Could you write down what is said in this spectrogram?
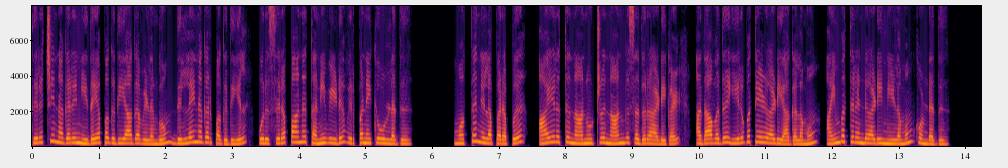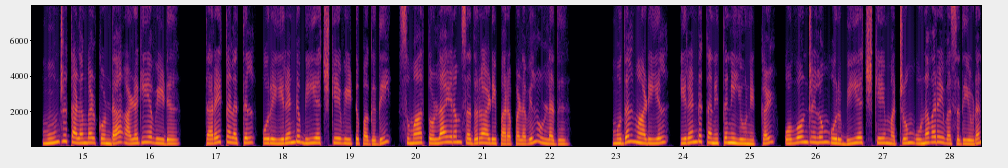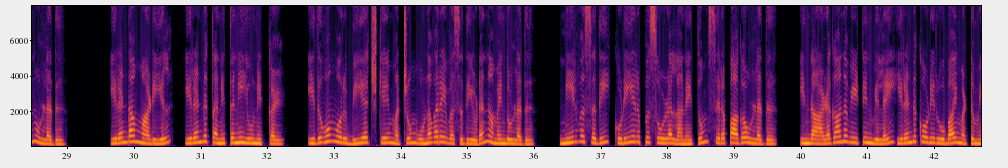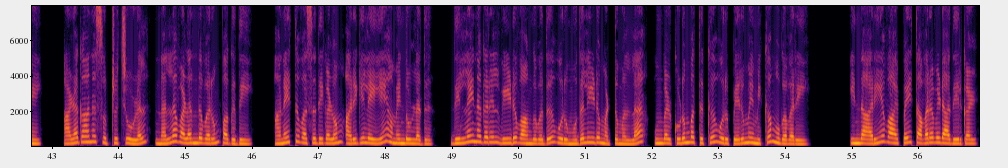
திருச்சி நகரின் இதயப்பகுதியாக விளங்கும் தில்லை நகர் பகுதியில் ஒரு சிறப்பான தனி வீடு விற்பனைக்கு உள்ளது. மொத்த நிலப்பரப்பு ஆயிரத்து நாநூற்று நான்கு சதுர அடிகள் அதாவது இருபத்தேழு அடி அகலமும் ஐம்பத்திரண்டு அடி நீளமும் கொண்டது. மூன்று தளங்கள் கொண்ட அழகிய வீடு. தரைத்தளத்தில் ஒரு இரண்டு பிஎச்கே வீட்டு பகுதி சுமார் தொள்ளாயிரம் சதுர அடி பரப்பளவில் உள்ளது. முதல் மாடியில் இரண்டு தனித்தனி யூனிட்கள் ஒவ்வொன்றிலும் ஒரு பிஹெச்கே மற்றும் உணவறை வசதியுடன் உள்ளது. இரண்டாம் மாடியில் இரண்டு தனித்தனி யூனிட்கள். இதுவும் ஒரு பிஎச்கே மற்றும் உணவறை வசதியுடன் அமைந்துள்ளது. நீர்வசதி குடியிருப்பு சூழல் அனைத்தும் சிறப்பாக உள்ளது. இந்த அழகான வீட்டின் விலை இரண்டு கோடி ரூபாய் மட்டுமே. அழகான சுற்றுச்சூழல் நல்ல வளர்ந்து வரும் பகுதி. அனைத்து வசதிகளும் அருகிலேயே அமைந்துள்ளது. தில்லை நகரில் வீடு வாங்குவது ஒரு முதலீடு மட்டுமல்ல உங்கள் குடும்பத்துக்கு ஒரு பெருமைமிக்க முகவரி. இந்த அரிய வாய்ப்பை தவறவிடாதீர்கள்.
